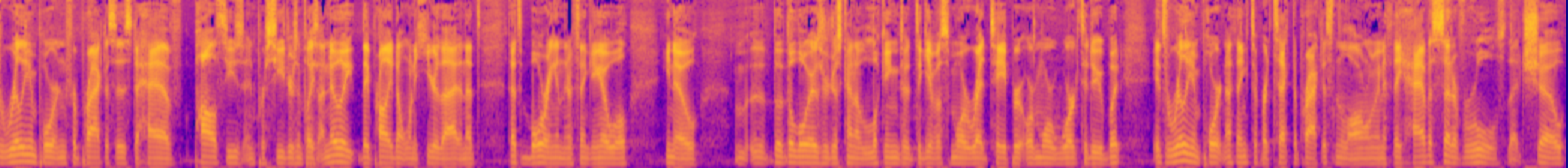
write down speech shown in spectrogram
really important for practices to have policies and procedures in place. I know they, they probably don't want to hear that, and that's that's boring, and they're thinking, oh well, you know, the, the lawyers are just kind of looking to, to give us more red tape or, or more work to do. But it's really important, I think, to protect the practice in the long run. And if they have a set of rules that show,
